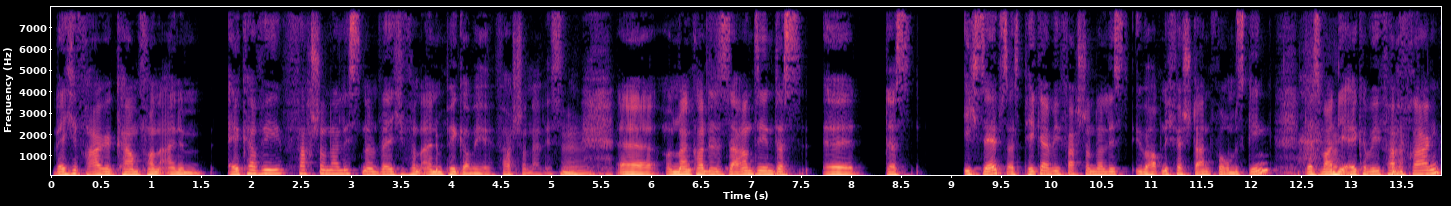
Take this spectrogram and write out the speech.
welche Frage kam von einem LKW-Fachjournalisten und welche von einem PKW-Fachjournalisten. Mhm. Äh, und man konnte das daran sehen, dass, äh, dass ich selbst als Pkw-Fachjournalist überhaupt nicht verstand, worum es ging. Das waren die Lkw-Fachfragen.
